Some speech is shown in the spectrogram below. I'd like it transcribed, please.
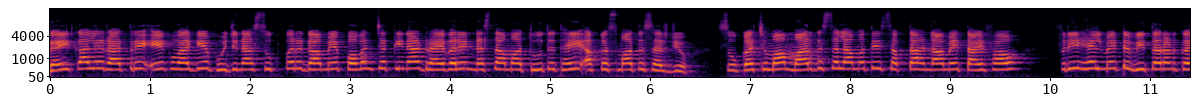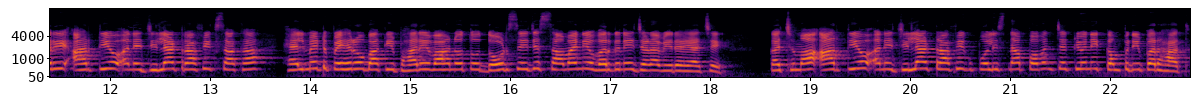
ગઈકાલે રાત્રે એક વાગ્યે ભુજના સુખપર ગામે પવનચક્કીના ડ્રાઈવરે નશામાં ધૂત થઈ અકસ્માત સર્જ્યો. શું કચ્છમાં માર્ગ સલામતી સપ્તાહ નામે તાઇફાઓ ફ્રી હેલ્મેટ વિતરણ કરી આરટીઓ અને જિલ્લા ટ્રાફિક શાખા હેલ્મેટ પહેરો, બાકી ભારે વાહનો તો દોડશે જ સામાન્ય વર્ગને જણાવી રહ્યા છે. કચ્છમાં આરટીઓ અને જિલ્લા ટ્રાફિક પોલીસના પવનચક્કીઓની કંપની પર હાથ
